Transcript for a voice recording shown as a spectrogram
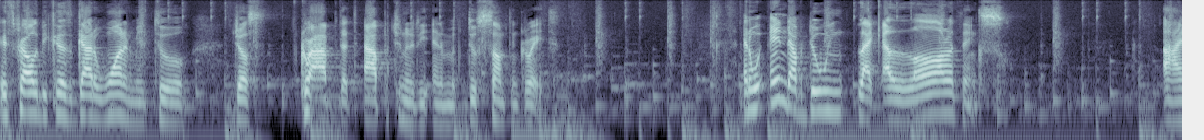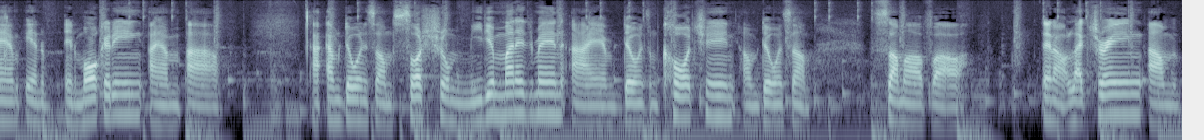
it's probably because God wanted me to just grab that opportunity and do something great. And we end up doing like a lot of things. I am in in marketing. I am uh, I am doing some social media management. I am doing some coaching. I'm doing some some of uh, you know lecturing. I'm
